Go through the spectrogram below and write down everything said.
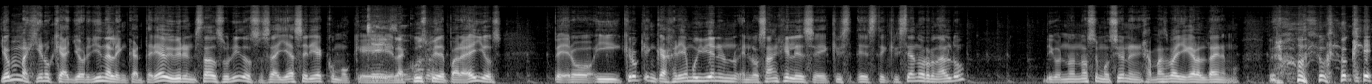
Yo me imagino que a Georgina le encantaría vivir en Estados Unidos, o sea, ya sería como que la cúspide para ellos. Pero, y creo que encajaría muy bien en, Los Ángeles eh, este, Cristiano Ronaldo. Digo, no, no se emocionen, jamás va a llegar al Dynamo. Pero creo que,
